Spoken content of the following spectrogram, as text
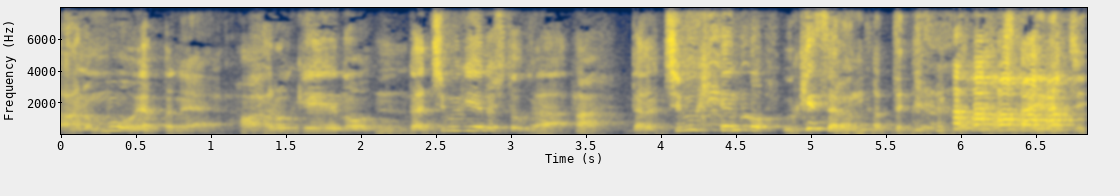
あのもうやっぱね、はい。ハロゲーの、うん。だからチムゲーの人が、はだからチムゲーの受け皿になってるよね。サイラジ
